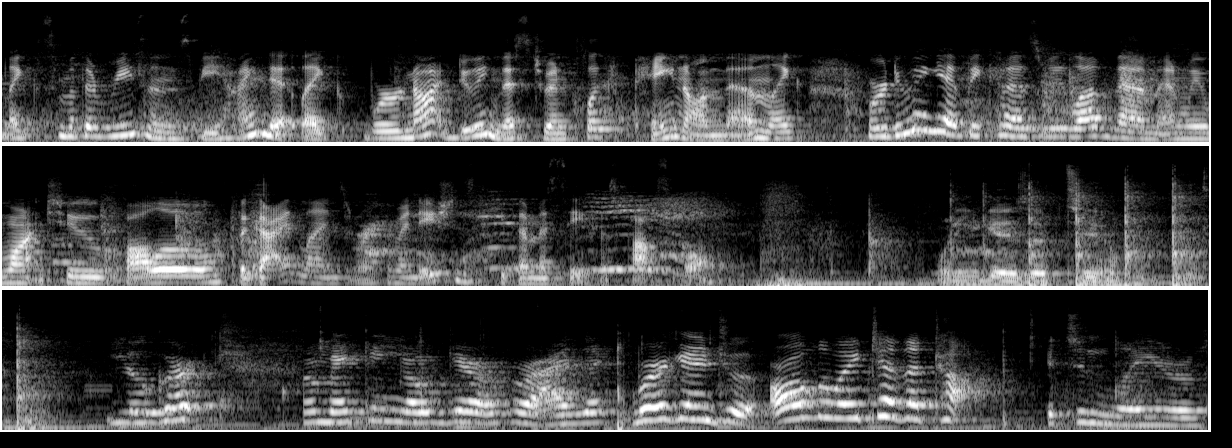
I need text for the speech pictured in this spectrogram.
like some of the reasons behind it. Like we're not doing this to inflict pain on them. Like we're doing it because we love them and we want to follow the guidelines and recommendations to keep them as safe as possible. What are you guys up to? Yogurt. We're making yogurt for Isaac. We're gonna do it all the way to the top. It's in layers.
